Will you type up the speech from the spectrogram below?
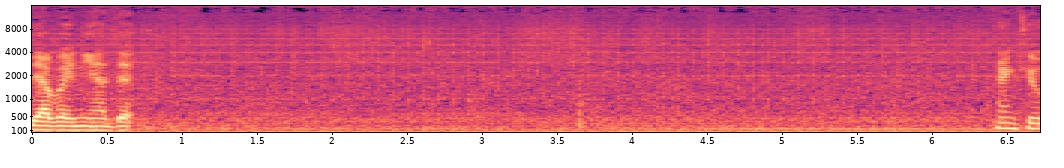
there were any other. Thank you.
